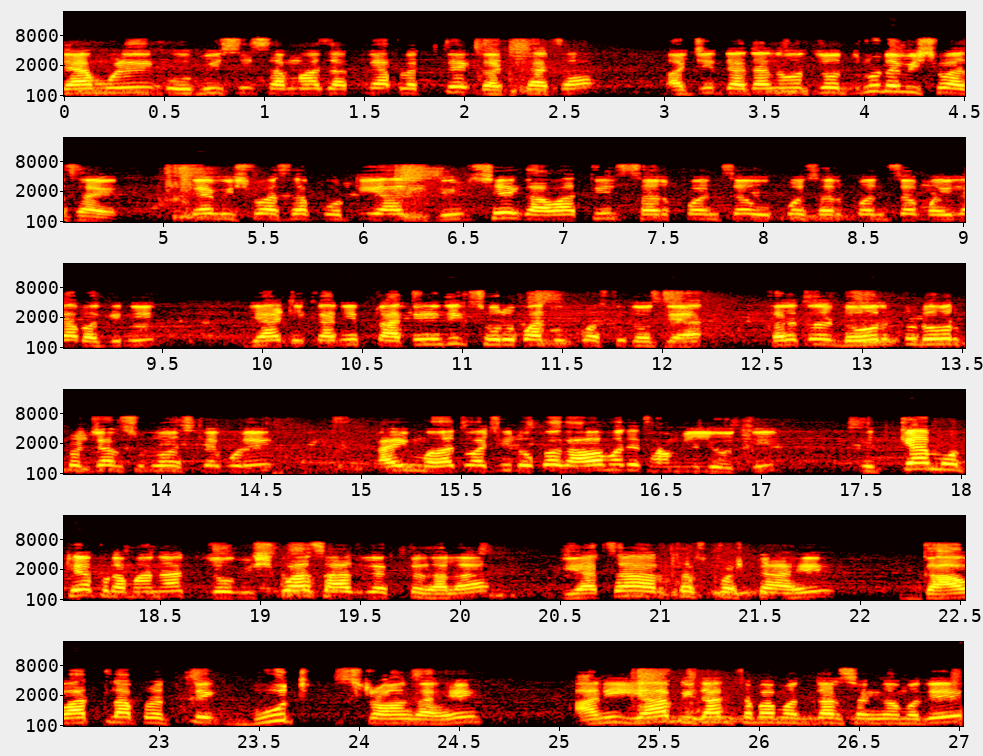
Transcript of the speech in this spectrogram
त्यामुळे ओबीसी समाजातल्या प्रत्येक घटकाचा अजितदादांवर जो दृढ विश्वास आहे त्या विश्वासापोटी आज दीडशे गावातील सरपंच उपसरपंच महिला भगिनी या ठिकाणी प्रातिनिधिक स्वरूपात उपस्थित होत्या. खरं तर डोअर टू डोअर प्रचार सुरू असल्यामुळे काही महत्वाची लोक गावामध्ये थांबलेली होती. इतक्या मोठ्या प्रमाणात जो विश्वास आज व्यक्त झाला याचा अर्थ स्पष्ट आहे. गावातला प्रत्येक बूथ स्ट्रॉंग आहे आणि या विधानसभा मतदारसंघामध्ये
